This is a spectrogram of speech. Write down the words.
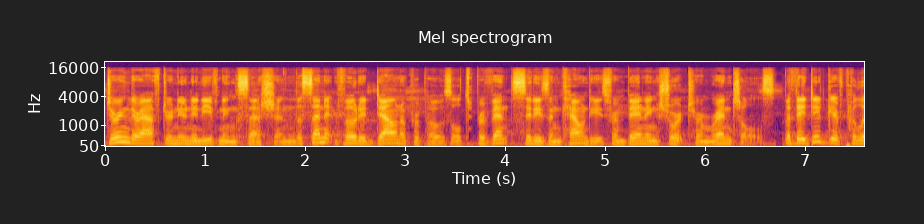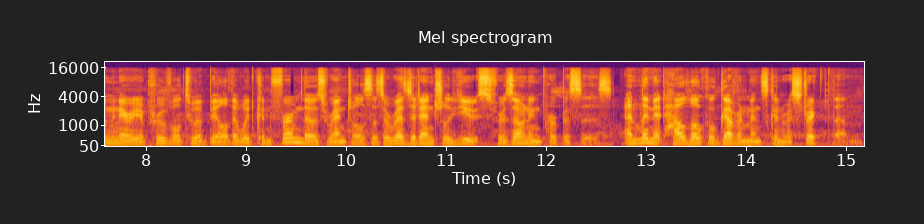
During their afternoon and evening session, the Senate voted down a proposal to prevent cities and counties from banning short term rentals, but they did give preliminary approval to a bill that would confirm those rentals as a residential use for zoning purposes and limit how local governments can restrict them.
